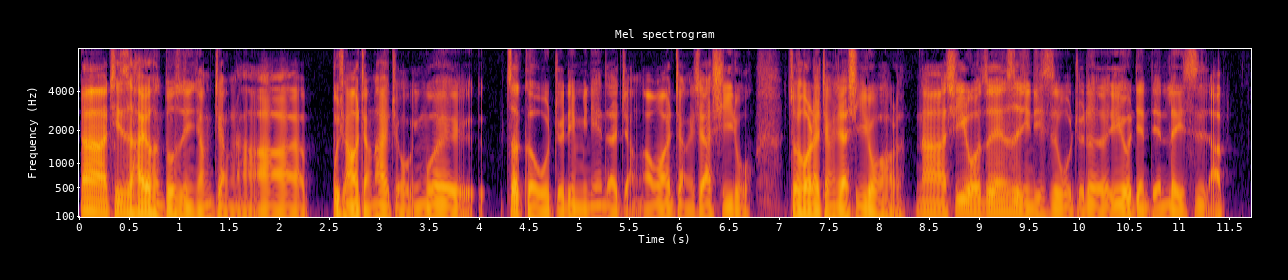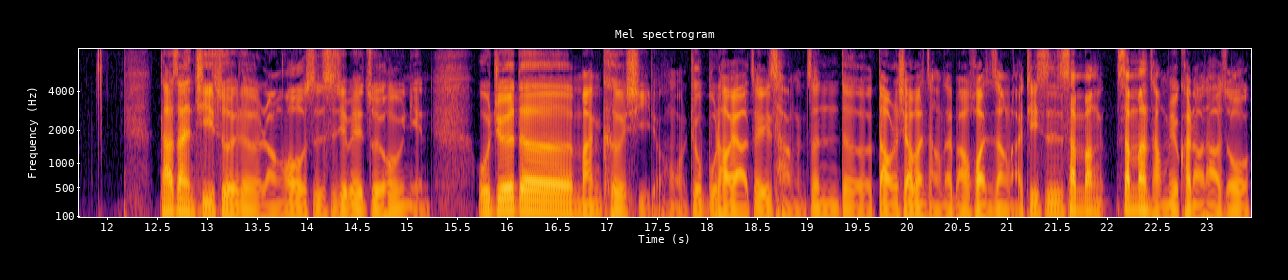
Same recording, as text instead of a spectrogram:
那其实还有很多事情想讲啦，啊，不想要讲太久，因为这个我决定明天再讲啊。我要讲一下 C 罗，最后来讲一下 C 罗好了。那 C 罗这件事情，其实我觉得也有点点类似啊。他三十七岁了，然后是世界杯最后一年。我觉得蛮可惜的哈，就葡萄牙这一场真的到了下半场才把他换上来。其实上半上半场没有看到他的时候，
